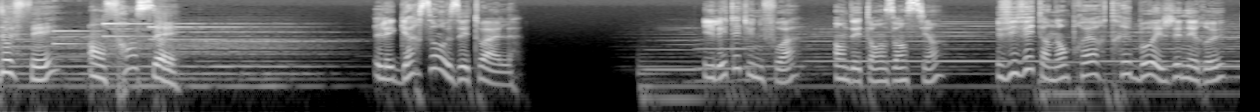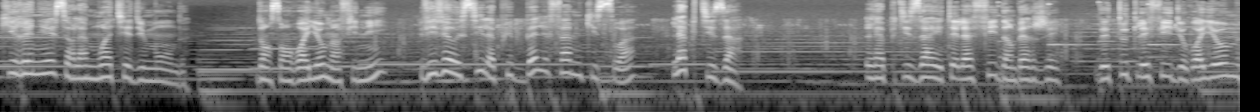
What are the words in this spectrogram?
de fées en français. Les garçons aux étoiles. Il était une fois, en des temps anciens, vivait un empereur très beau et généreux qui régnait sur la moitié du monde. Dans son royaume infini, vivait aussi la plus belle femme qui soit, la Ptisa. La Ptisa était la fille d'un berger. De toutes les filles du royaume,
